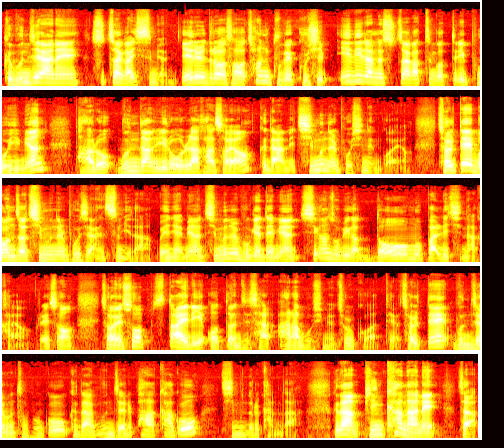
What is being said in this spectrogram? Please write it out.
그 문제 안에 숫자가 있으면 예를 들어서 1991이라는 숫자 같은 것들이 보이면 바로 문단 위로 올라가서요. 그 다음에 지문을 보시는 거예요. 절대 먼저 지문을 보지 않습니다. 왜냐하면 지문을 보게 되면 시간 소비가 너무 빨리 지나가요. 그래서 저의 수업 스타일이 어떤지 잘 알아보시면 좋을 것 같아요. 절대 문제부터 보고 그 다음 문제를 파악하고 지문으로 간다. 그 다음 빈칸 안에 자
